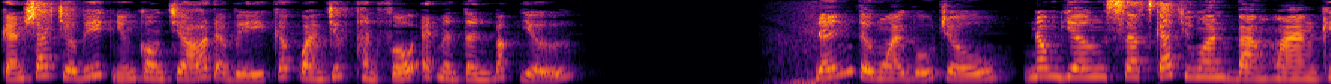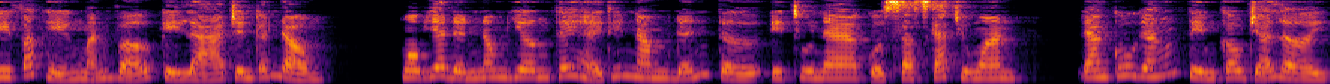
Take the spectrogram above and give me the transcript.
Cảnh sát cho biết những con chó đã bị các quan chức thành phố Edmonton bắt giữ. Đến từ ngoài vũ trụ, nông dân Saskatchewan bàng hoàng khi phát hiện mảnh vỡ kỳ lạ trên cánh đồng. Một gia đình nông dân thế hệ thứ năm đến từ Ituna của Saskatchewan đang cố gắng tìm câu trả lời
